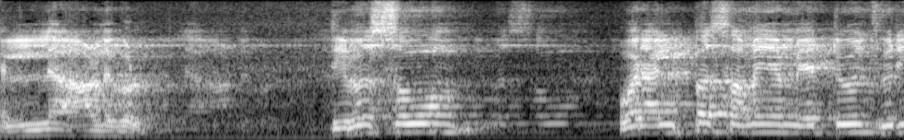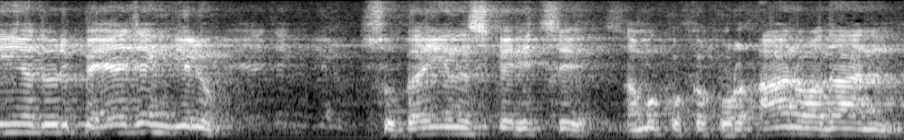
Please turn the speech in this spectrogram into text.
എല്ലാ ആളുകളും. ദിവസവും ഒരല്പസമയം ഏറ്റവും ചുരുങ്ങിയത് ഒരു പേജെങ്കിലും സുബൈ നിസ്കരിച്ച് നമുക്കൊക്കെ ഖുർആൻ ഓതാൻ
